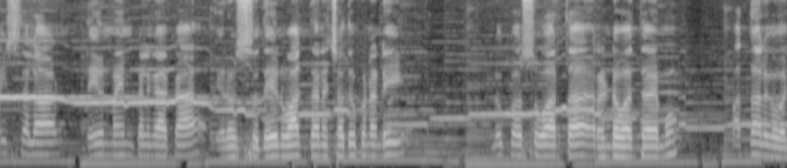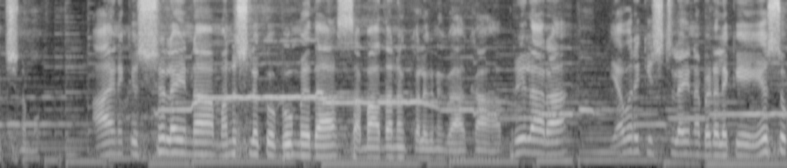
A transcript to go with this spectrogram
క్రైస్తల దేవుని మహిమ కలిగాక. ఈరోజు దేవుని వాగ్దానం చదువుకునండి. లూకోసు వార్త రెండవ అధ్యాయము పద్నాలుగవ వచ్చినము ఆయనకి ఇష్టలైన మనుషులకు భూమి మీద సమాధానం కలుగును గాక ప్రియులారా ఎవరికి ఇష్టలైన బిడలకి యేసు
